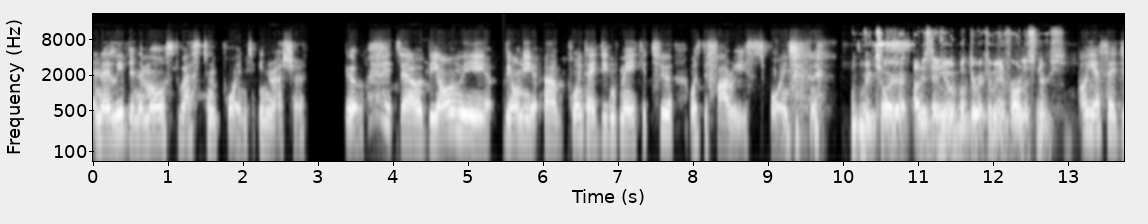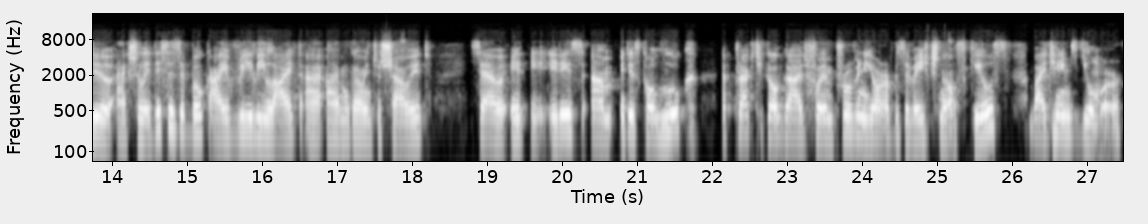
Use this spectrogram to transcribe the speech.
and I lived in the most western point in Russia. So the only the only uh, point I didn't make it to was the far east point. Victoria, I understand you have a book to recommend for our listeners. Oh yes, I do. Actually, this is a book I really liked. I, am going to show it. So it it, it is um, it is called Look a Practical Guide for Improving Your Observational Skills by James Gilmore.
